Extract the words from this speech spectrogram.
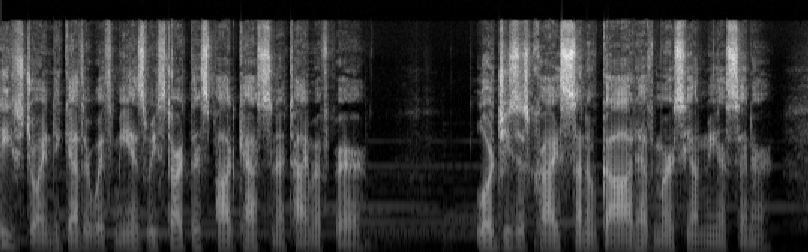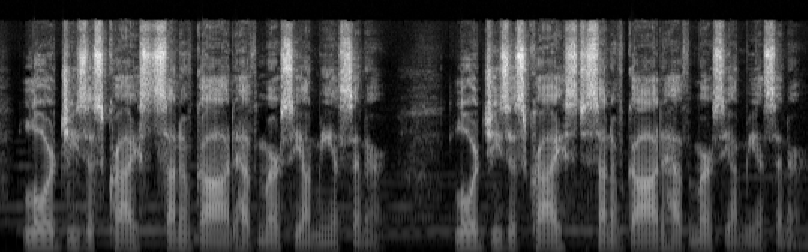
Please join together with me as we start this podcast in a time of prayer. Lord Jesus Christ, Son of God, have mercy on me, a sinner. Lord Jesus Christ, Son of God, have mercy on me, a sinner. Lord Jesus Christ, Son of God, have mercy on me, a sinner.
